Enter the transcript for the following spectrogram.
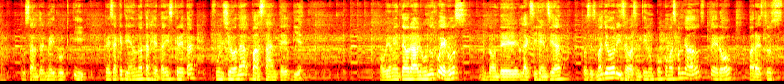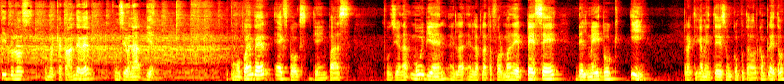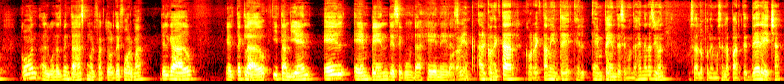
usando el MateBook y pese a que tiene una tarjeta discreta, funciona bastante bien. Obviamente habrá algunos juegos donde la exigencia pues es mayor y se va a sentir un poco más colgados, pero para estos títulos como el que acaban de ver, funciona bien. Como pueden ver, Xbox Game Pass Funciona muy bien en la, plataforma de PC del MateBook E. Prácticamente es un computador completo con algunas ventajas como el factor de forma delgado, el teclado y también el M Pen de segunda generación. bien, al conectar correctamente el M Pen de segunda generación, o sea, lo ponemos en la parte derecha,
